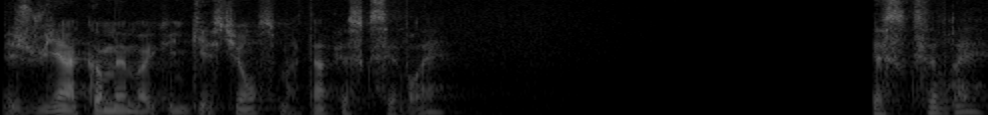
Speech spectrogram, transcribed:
Mais je viens quand même avec une question ce matin. Est-ce que c'est vrai? Est-ce que c'est vrai?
